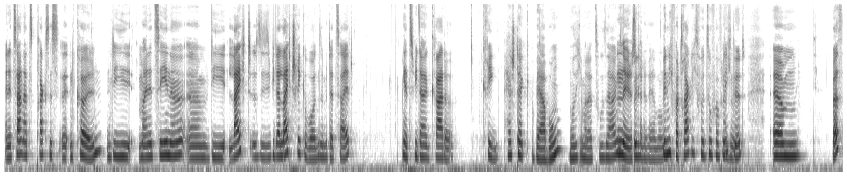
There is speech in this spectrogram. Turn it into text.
eine Zahnarztpraxis äh, in Köln, die meine Zähne, ähm, die leicht, sie wieder leicht schräg geworden sind mit der Zeit, jetzt wieder gerade kriegen. Hashtag Werbung, muss ich immer dazu sagen. Nee, das ist bin keine ich, Werbung. Bin ich vertraglich für, zu verpflichtet. Ähm, was?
